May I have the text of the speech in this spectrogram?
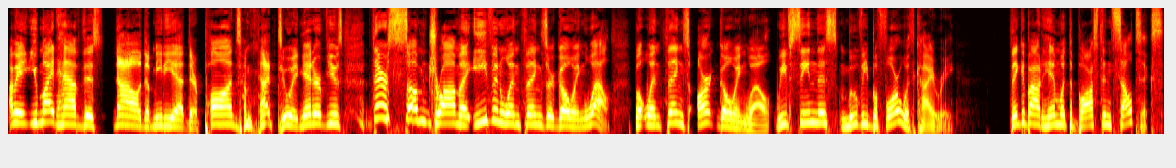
I mean, you might have this, no, the media, they're pawns. I'm not doing interviews. There's some drama even when things are going well. But when things aren't going well, we've seen this movie before with Kyrie. Think about him with the Boston Celtics.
